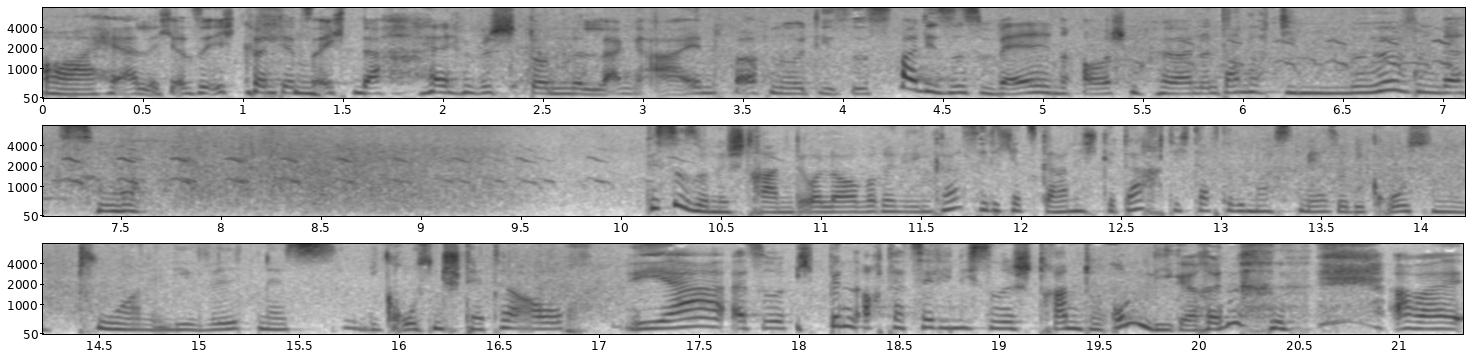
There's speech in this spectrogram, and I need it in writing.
Oh, herrlich. Also ich könnte jetzt echt eine halbe Stunde lang einfach nur dieses, oh, dieses Wellenrauschen hören und dann noch die Möwen dazu. Bist du so eine Strandurlauberin, Inka? Das hätte ich jetzt gar nicht gedacht. Ich dachte, du machst mehr so die großen Touren in die Wildnis, in die großen Städte auch. Ja, also ich bin auch tatsächlich nicht so eine Strandrumliegerin. Aber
